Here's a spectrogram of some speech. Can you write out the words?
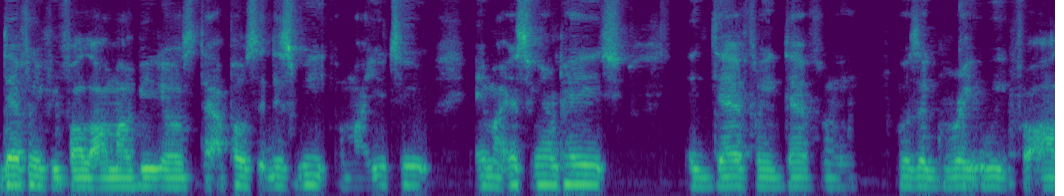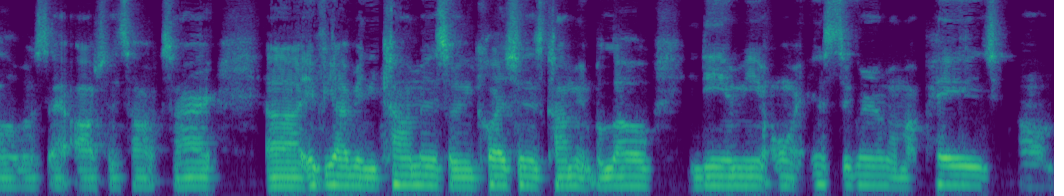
definitely if you follow all my videos that I posted this week on my YouTube and my Instagram page, it definitely definitely was a great week for all of us at Option Talks. All right. Uh, if you have any comments or any questions, comment below. DM me on Instagram on my page. Um,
